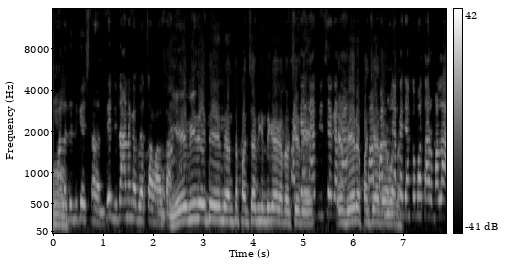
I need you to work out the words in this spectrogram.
వాళ్ళది ఎందుకు వేసినారంటే నిదానంగా పెంచామంట ఏ వీధి అయితే అంత పంచాయతీ కిందకే కదా వచ్చేది. వేరే పంచాయతీ జంకపోతారు మళ్ళా?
